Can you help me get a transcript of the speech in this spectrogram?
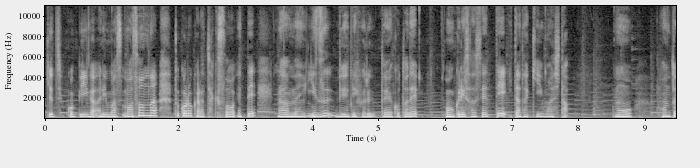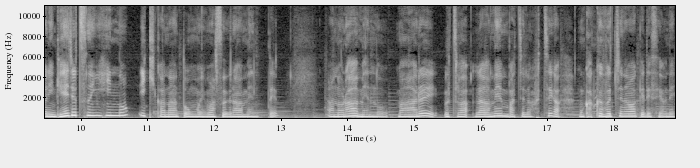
キャッチコピーがあります。まあそんなところから着想を得てラーメン is beautiful ということでお送りさせていただきました。もう本当に芸術品の域かなと思いますラーメンって。あのラーメンの丸い器ラーメン鉢の縁がもう額縁なわけですよね。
